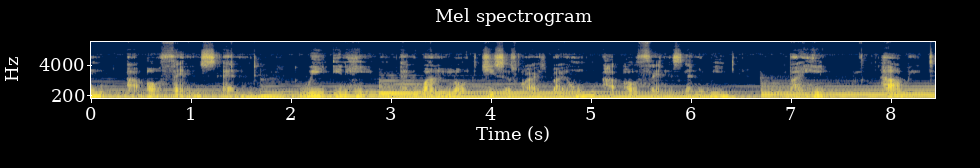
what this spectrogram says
whom are all things, and we in him, and one Lord Jesus Christ, by whom are all things, and we by him. Howbeit,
